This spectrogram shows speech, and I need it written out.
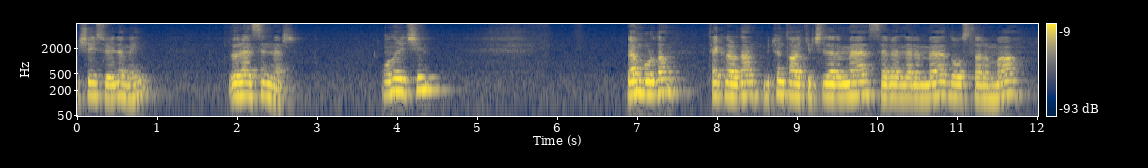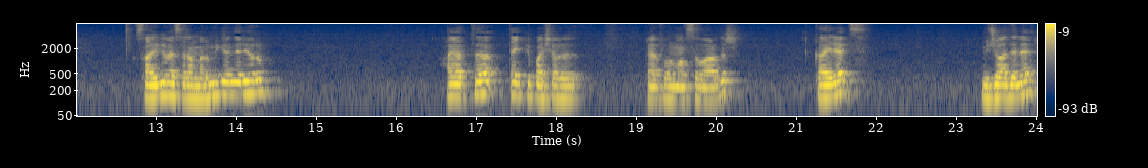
Bir şey söylemeyin. Öğrensinler. Onun için ben buradan tekrardan bütün takipçilerime, sevenlerime, dostlarıma saygı ve selamlarımı gönderiyorum. Hayatta tek bir başarı performansı vardır. Gayret, mücadele,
